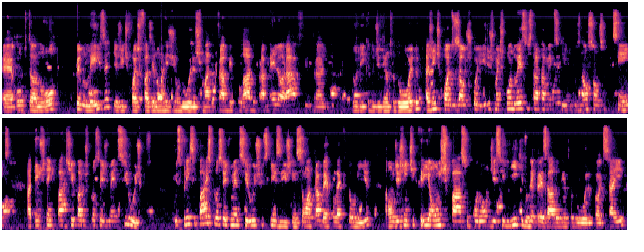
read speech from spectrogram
é, optando ou pelo laser, que a gente pode fazer numa região do olho chamada trabeculado, para melhorar a filtragem do líquido de dentro do olho. A gente pode usar os colírios, mas quando esses tratamentos clínicos não são suficientes, a gente tem que partir para os procedimentos cirúrgicos. Os principais procedimentos cirúrgicos que existem são a trabeculectomia, onde a gente cria um espaço por onde esse líquido represado dentro do olho pode sair,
